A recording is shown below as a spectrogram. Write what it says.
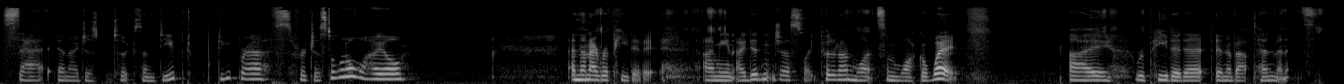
sat and I just took some deep, deep breaths for just a little while. And then I repeated it. I mean, I didn't just like put it on once and walk away. I repeated it in about 10 minutes.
